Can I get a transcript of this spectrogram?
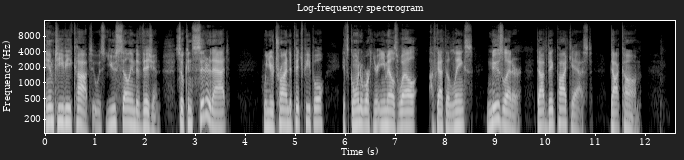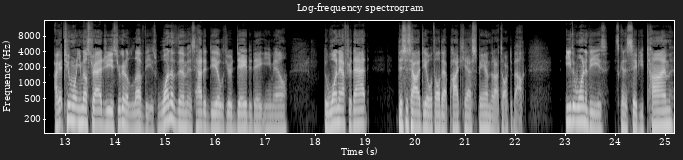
MTV Cops, it was you selling the vision. So consider that when you're trying to pitch people. It's going to work in your email as well. I've got the links newsletter.bigpodcast.com. I got two more email strategies. You're going to love these. One of them is how to deal with your day to day email. The one after that, this is how I deal with all that podcast spam that I talked about. Either one of these, it's going to save you time.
